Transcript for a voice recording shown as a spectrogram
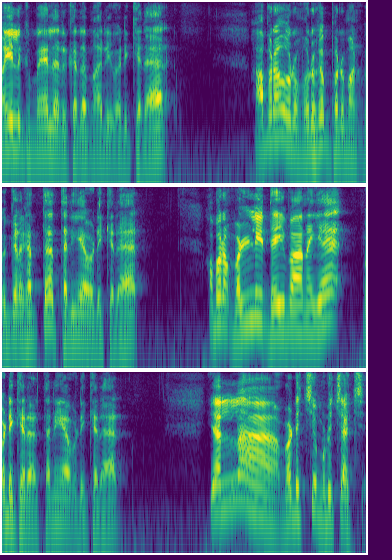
மயிலுக்கு மேலே இருக்கிற மாதிரி வடிக்கிறார். அப்புறம் ஒரு முருகப்பெருமான் விக்கிரகத்தை தனியாக வடிக்கிறார். அப்புறம் வள்ளி தெய்வானையை வடிக்கிறார் தனியாக வடிக்கிறார். எல்லாம் வடித்து முடிச்சாச்சு.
